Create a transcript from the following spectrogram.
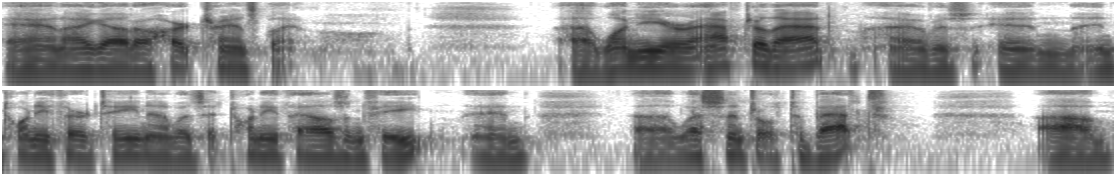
and I got a heart transplant. Uh, one year after that, I was in, in 2013, I was at 20,000 feet in uh, west central Tibet, um,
